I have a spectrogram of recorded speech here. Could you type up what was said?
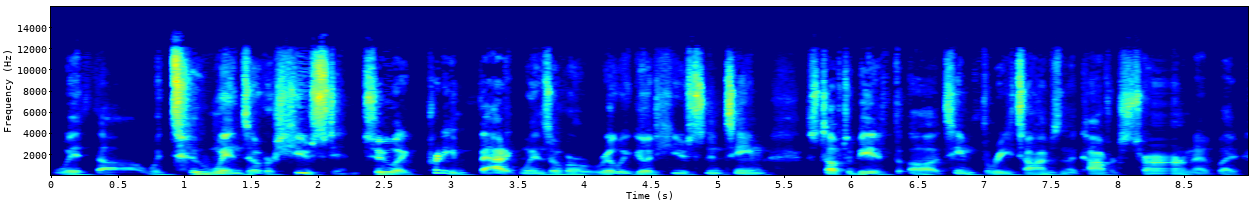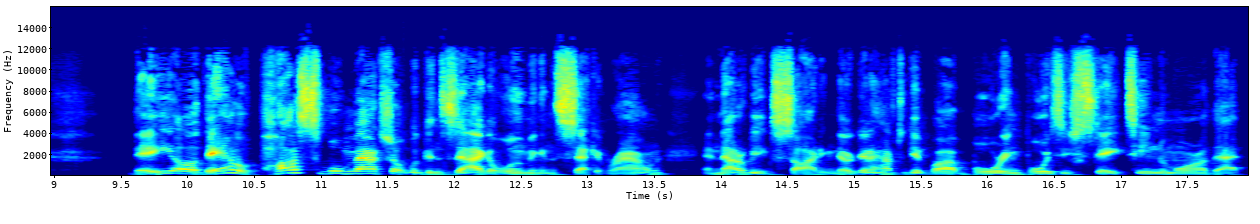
with uh with two wins over Houston. Two like pretty emphatic wins over a really good Houston team. It's tough to beat a uh, team three times in the conference tournament, but they uh they have a possible matchup with Gonzaga looming in the second round, and that'll be exciting. They're gonna have to get by a boring Boise State team tomorrow that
